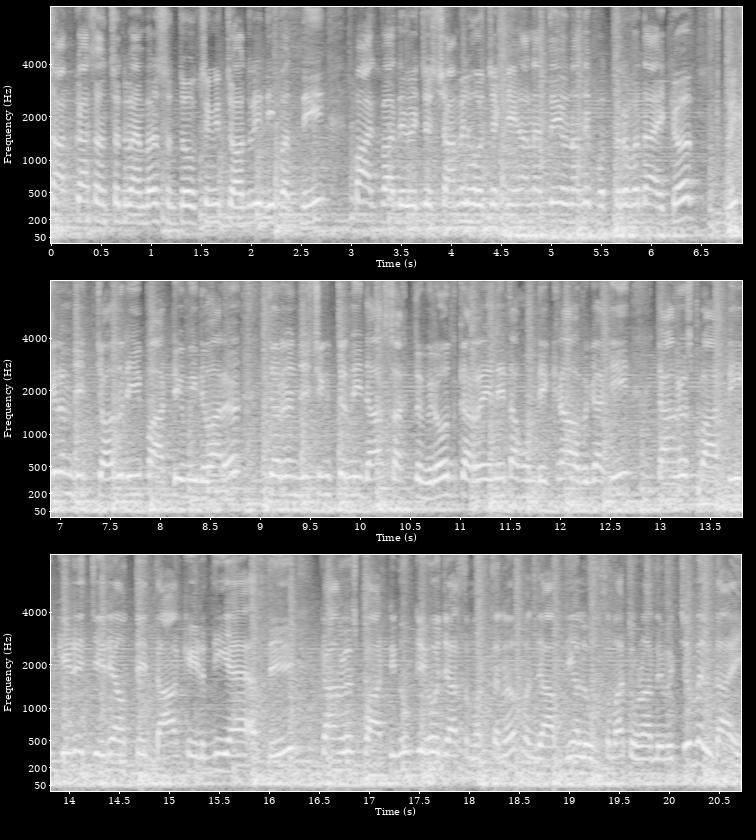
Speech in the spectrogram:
ਸਾਬਕਾ ਸੰਸਦ ਮੈਂਬਰ ਸੰਤੋਖ ਸਿੰਘ ਚੌਧਰੀ ਦੀ ਪਤਨੀ ਭਾਜਪਾ ਦੇ ਵਿੱਚ ਸ਼ਾਮਿਲ ਹੋ ਚੁੱਕੇ ਹਨ ਅਤੇ ਉਹਨਾਂ ਦੇ ਪੁੱਤਰ ਵਿਧਾਇਕ ਵਿਕਰਮਜੀਤ ਚੌਧਰੀ ਪਾਰਟੀ ਉਮੀਦਵਾਰ ਚਰਨਜੀਤ ਸਿੰਘ ਚੰਨੀ ਦਾ ਸਖਤ ਵਿਰੋਧ ਕਰ ਰਹੇ ਨੇ, ਤਾਂ ਹੁਣ ਦੇਖਣਾ ਹੋਵੇਗਾ ਕਿ ਕਾਂਗਰਸ ਪਾਰਟੀ ਕਿਹੜੇ ਚਿਹਰਿਆਂ ਉੱਤੇ ਦਾ ਖੇਡਦੀ ਹੈ ਅਤੇ ਕਾਂਗਰਸ ਪਾਰਟੀ ਨੂੰ ਕਿਹੋ ਜਿਹਾ ਸਮਰਥਨ ਪੰਜਾਬ ਦੀਆਂ ਲੋਕ ਸਭਾ ਚੋਣਾਂ ਦੇ ਵਿੱਚ ਮਿਲਦਾ ਹੈ।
